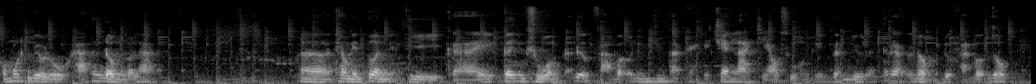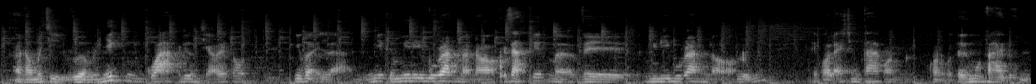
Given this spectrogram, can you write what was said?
có một cái biểu đồ khá tương đồng đó là à, theo đến tuần ấy, thì cái kênh xuống đã được phá vỡ nếu như chúng ta kể cái trend line chéo xuống thì gần như là tất cả các đồng được phá vỡ rồi và nó mới chỉ vừa mới nhích qua cái đường chéo đây thôi như vậy là như cái mini bull run mà nó cái giả thuyết mà về mini bull run nó đúng thì có lẽ chúng ta còn còn có tới một vài tuần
